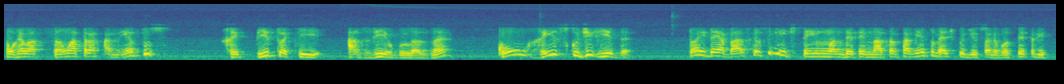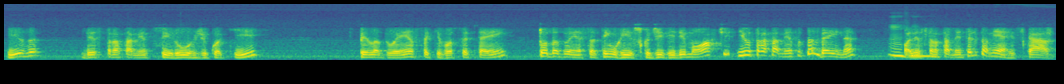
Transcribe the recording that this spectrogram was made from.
com relação a tratamentos, repito aqui as vírgulas, né? Com risco de vida. Então a ideia básica é o seguinte: tem um determinado tratamento, o médico diz, olha, você precisa desse tratamento cirúrgico aqui, pela doença que você tem. Toda doença tem o risco de vida e morte, e o tratamento também, né? Uhum. Olha, esse tratamento ele também é arriscado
